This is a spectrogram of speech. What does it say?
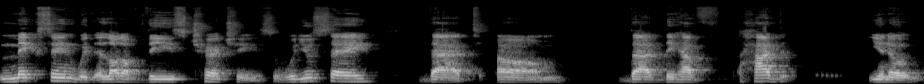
mixing with a lot of these churches, would you say that um, that they have had, you know,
